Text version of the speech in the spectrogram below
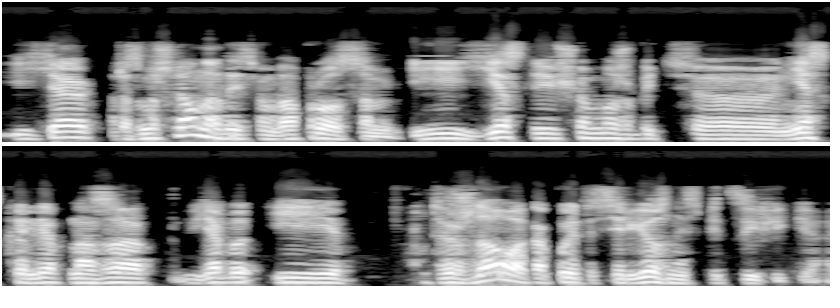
я размышлял над этим вопросом, и если еще, может быть, э, несколько лет назад я бы и утверждал о какой-то серьезной специфике,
